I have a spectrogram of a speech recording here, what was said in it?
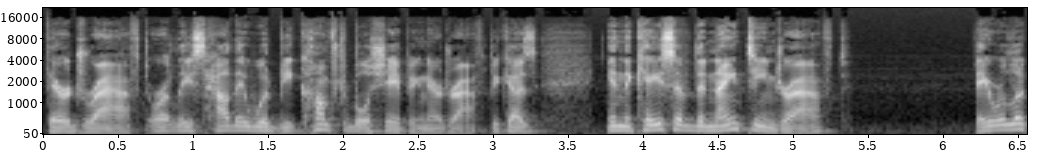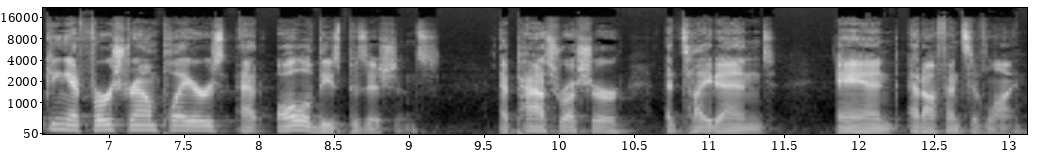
their draft, or at least how they would be comfortable shaping their draft. Because in the case of the 19 draft, they were looking at first round players at all of these positions at pass rusher, at tight end, and at offensive line.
